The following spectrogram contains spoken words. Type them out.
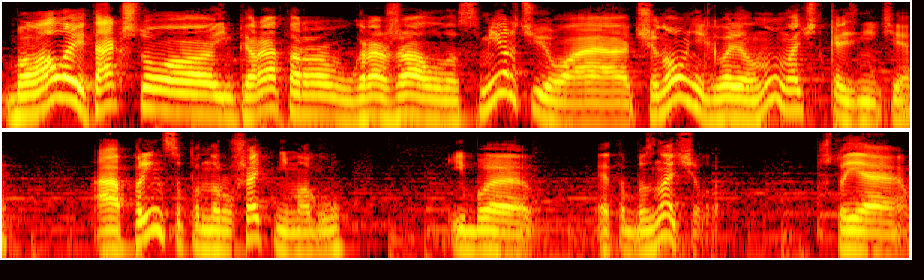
Бывало и так, что император угрожал смертью, а чиновник говорил, ну, значит, казните. А принципы нарушать не могу. Ибо это бы значило, что я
